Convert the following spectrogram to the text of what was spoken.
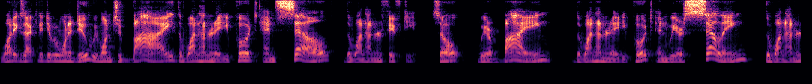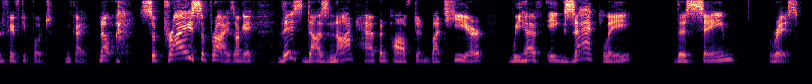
What exactly do we want to do? We want to buy the 180 put and sell the 150. So we are buying the 180 put and we are selling the 150 put. Okay. Now, surprise, surprise. Okay. This does not happen often, but here we have exactly the same risk.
